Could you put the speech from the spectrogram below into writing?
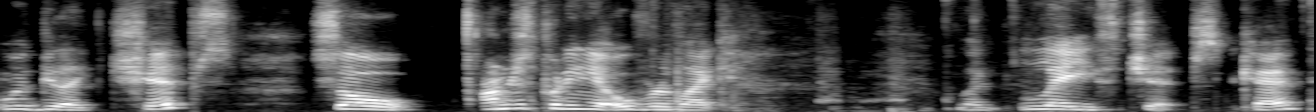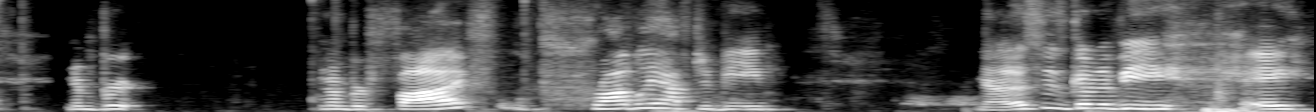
would be like chips. So I'm just putting it over like like Lay's chips. Okay. Number number five will probably have to be. Now this is gonna be a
